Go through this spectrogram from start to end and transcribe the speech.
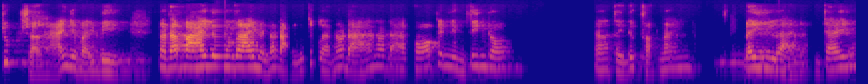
chút sợ hãi như vậy? Vì nó đã bay lên vai mình nó đậu tức là nó đã nó đã có cái niềm tin rồi. À, thì đức phật nói đây là những cái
